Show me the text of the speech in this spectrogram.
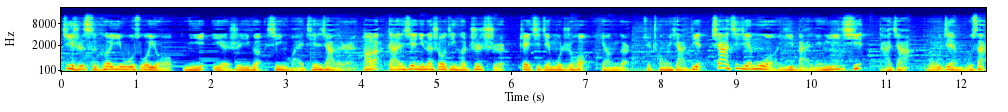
即使此刻一无所有，你也是一个心怀天下的人。好了，感谢您的收听和支持。这期节目之后，杨哥去充一下电。下期节目一百零一期，大家不见不散。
